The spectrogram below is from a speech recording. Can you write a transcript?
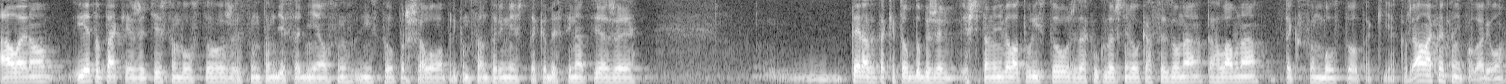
Ale no, je to také, že tiež som bol z toho, že som tam 10 dní a 8 dní z toho pršalo a pri tom Santorini ešte taká destinácia, že teraz je takéto obdobie, že ešte tam nie je veľa turistov, že za chvíľku začne veľká sezóna, tá hlavná, tak som bol z toho taký, akože, ale nakoniec sa mi podarilo,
